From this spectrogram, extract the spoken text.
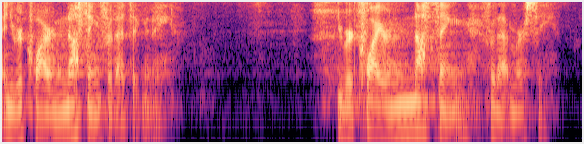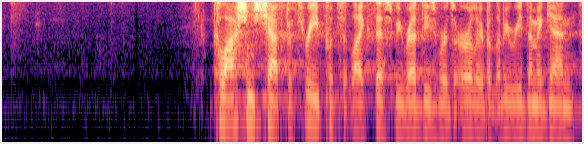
and you require nothing for that dignity. You require nothing for that mercy. Colossians chapter 3 puts it like this. We read these words earlier, but let me read them again.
